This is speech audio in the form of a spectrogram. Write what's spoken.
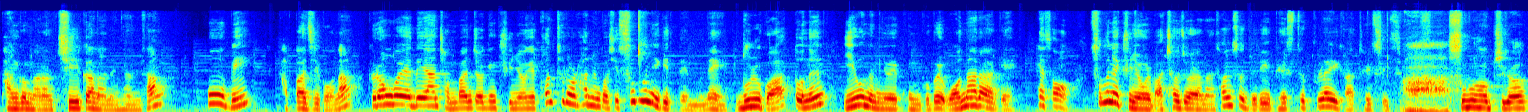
방금 말한 쥐가 나는 현상, 호흡이 가빠지거나 그런 거에 대한 전반적인 균형을 컨트롤 하는 것이 수분이기 때문에 물과 또는 이온 음료의 공급을 원활하게 해서 수분의 균형을 맞춰줘야만 선수들이 베스트 플레이가 될 수 있습니다. 아, 수분 섭취가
